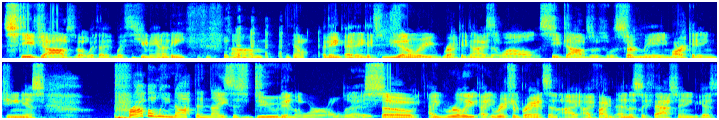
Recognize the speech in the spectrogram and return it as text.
Steve Jobs, but with a, with humanity. Um, you know, I think I think it's generally recognized that while Steve Jobs was, was certainly a marketing genius, probably not the nicest dude in the world. Right. So I really I, Richard Branson I, I find endlessly fascinating because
